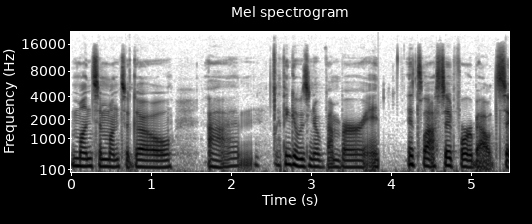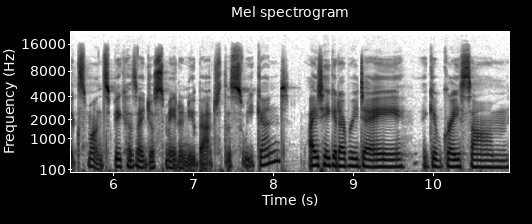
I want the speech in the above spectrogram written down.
months and months ago. Um, I think it was November, and it's lasted for about six months because I just made a new batch this weekend. I take it every day. I give Gray some.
